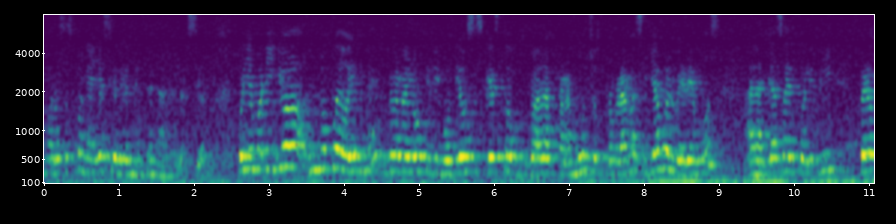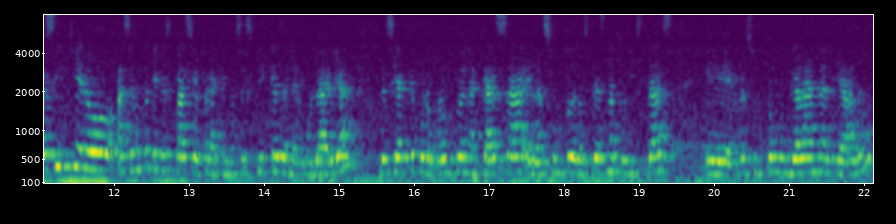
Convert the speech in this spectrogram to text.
amorosas con ellas y obviamente en la relación. Oye, Moni, yo no puedo irme, veo el reloj y digo, Dios, es que esto va a dar para muchos programas y ya volveremos a la casa del colibrí, pero sí quiero hacer un pequeño espacio para que nos expliques de la herbolaria. Decía que por lo pronto en la casa el asunto de los test naturistas eh, resultó un gran aliado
